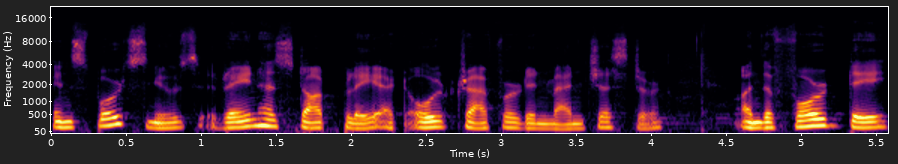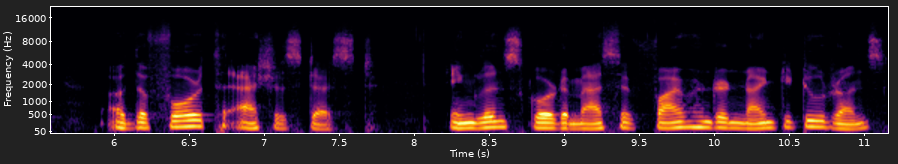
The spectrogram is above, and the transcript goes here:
In sports news, rain has stopped play at Old Trafford in Manchester on the fourth day of the fourth Ashes Test. England scored a massive 592 runs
